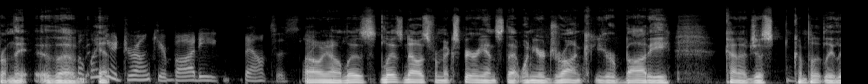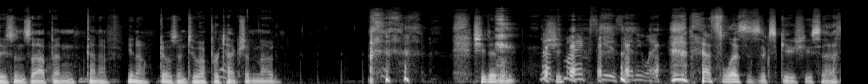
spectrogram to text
from the the. But when you're drunk, your body bounces. oh yeah, Liz. Liz knows from experience that when you're drunk, your body kind of just completely loosens up and kind of you know goes into a protection mode. she didn't. That's she- my excuse anyway. That's Liz's excuse, she said.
